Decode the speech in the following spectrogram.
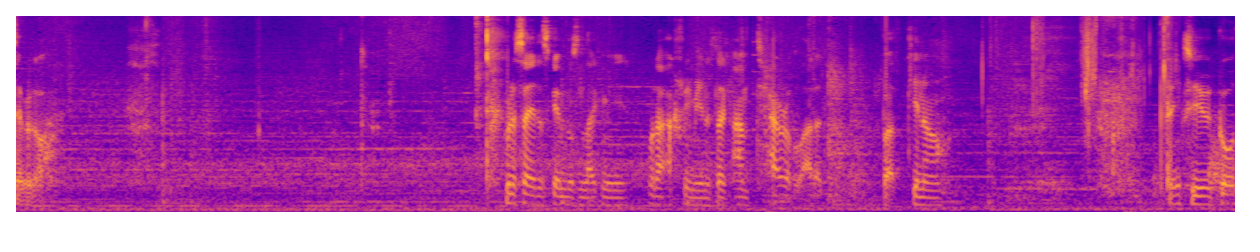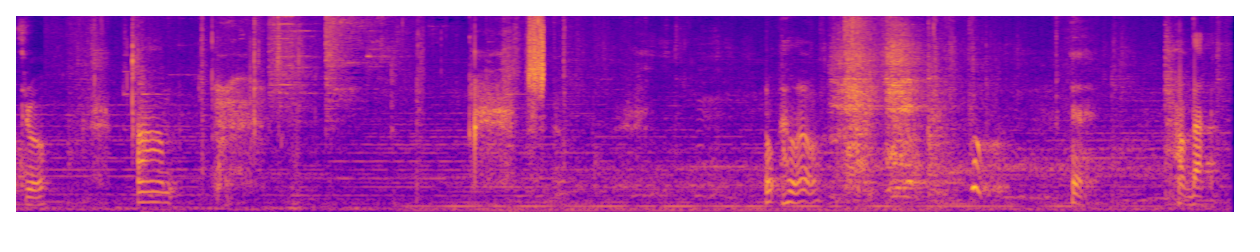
There we go. When I say this game doesn't like me, what I actually mean is like I'm terrible at it. But you know, things you go through. Um, oh, hello. Here, have that.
